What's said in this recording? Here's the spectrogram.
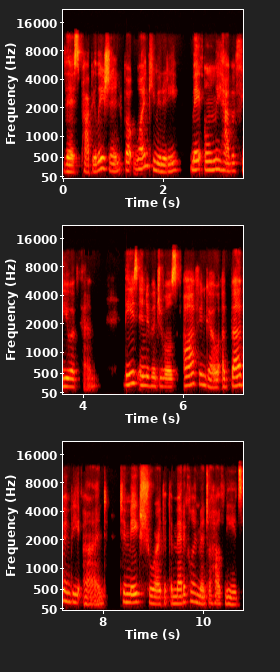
this population, but one community may only have a few of them. These individuals often go above and beyond to make sure that the medical and mental health needs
